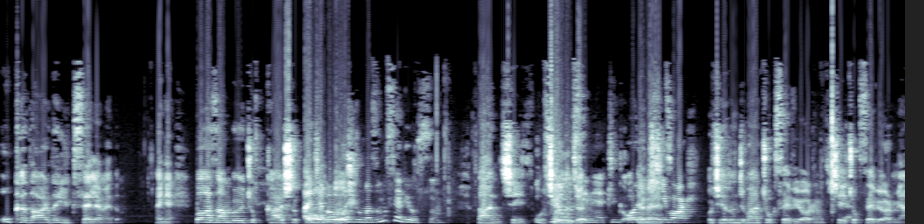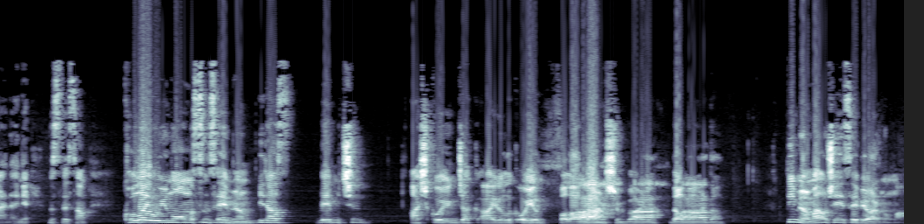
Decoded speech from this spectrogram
o kadar da yükselemedim. Hani bazen böyle çok karşılıklı Hmm. Acaba oldu. ulaşılmazı mı seviyorsun? Ben şey o challenge'ı seni? Çünkü öyle bir Evet. şey var. o challenge'ı ben çok seviyorum. Evet Şeyi çok seviyorum yani hani nasıl desem kolay oyun olmasını Hmm. sevmiyorum. Biraz benim için aşk oyuncak ayrılık oyun falan Ah, dermişim böyle ah, damardan. Bilmiyorum ben o şeyi seviyorum ama.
